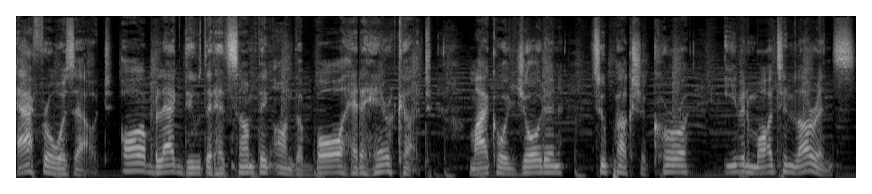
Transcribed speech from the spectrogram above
Afro was out. All black dudes that had something on the ball had a haircut. Michael Jordan, Tupac Shakur, even Martin Lawrence.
